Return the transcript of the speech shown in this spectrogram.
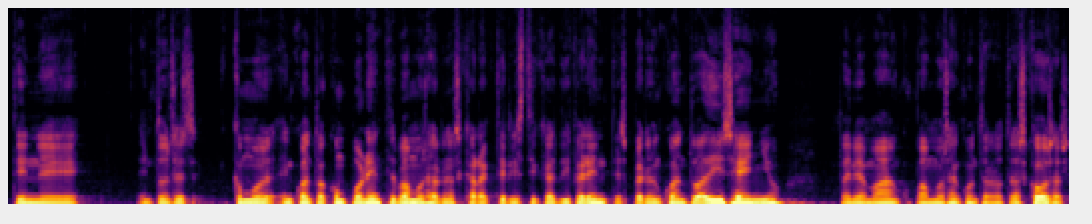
Tiene, entonces, como en cuanto a componentes vamos a ver unas características diferentes, pero en cuanto a diseño también vamos a encontrar otras cosas,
